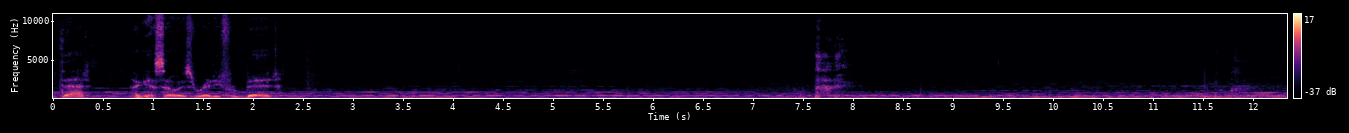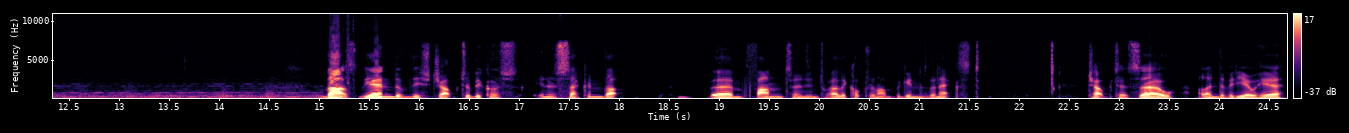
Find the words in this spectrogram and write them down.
With that, I guess I was ready for bed. That's the end of this chapter because in a second that um, fan turns into a helicopter and that begins the next chapter. So, I'll end the video here.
